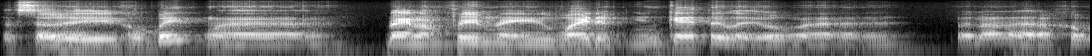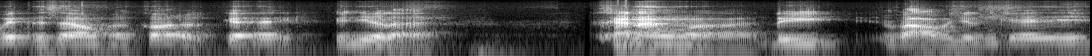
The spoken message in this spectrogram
Thực sự thì không biết mà đoàn làm phim này quay được những cái tư liệu mà phải nói là không biết tại sao mà có được cái kiểu như là khả năng mà đi vào những cái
